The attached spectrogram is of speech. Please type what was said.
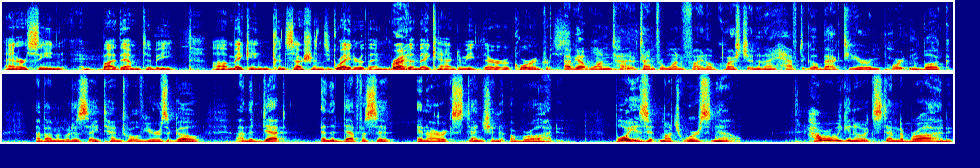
and are seen by them to be uh, making concessions greater than Right. than they can to meet their core interests. I've got one time time for one final question, and I have to go back to your important book of I'm going to say 10, 12 years ago on the debt and the deficit and our extension abroad. Boy, is it much worse now. How are we going to extend abroad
